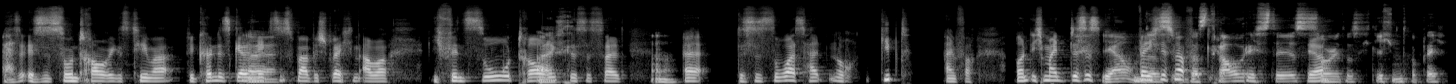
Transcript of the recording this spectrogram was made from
Also es ist so ein trauriges Thema. Wir können es gerne äh. nächstes Mal besprechen, aber ich finde es so traurig, Ach. dass es halt, ah. äh, dass es sowas halt noch gibt, einfach. Und ich meine, das ist, ja, wenn das, ich das mal. Das Traurigste ist, ja. sorry, dass ich dich unterbreche,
